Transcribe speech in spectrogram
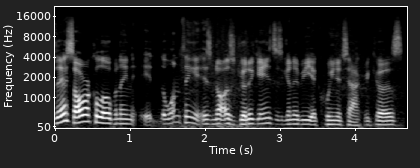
This Oracle opening, it, the one thing it is not as good against is going to be a Queen attack because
